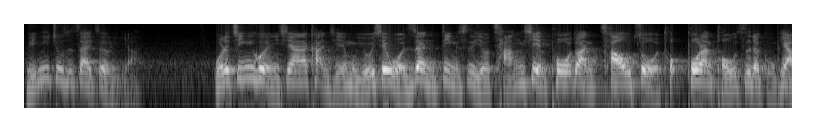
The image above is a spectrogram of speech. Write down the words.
原因就是在这里啊。我的精英会，你现在在看节目，有一些我认定是有长线波段操作、投波段投资的股票，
